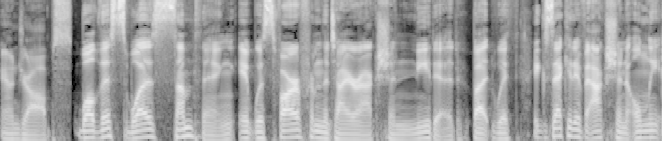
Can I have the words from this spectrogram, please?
and jobs. While this was something, it was far from the dire action needed. But with executive action only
